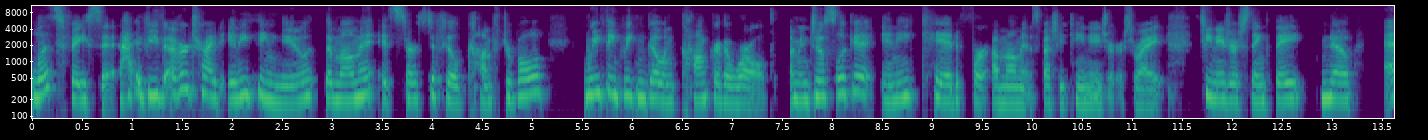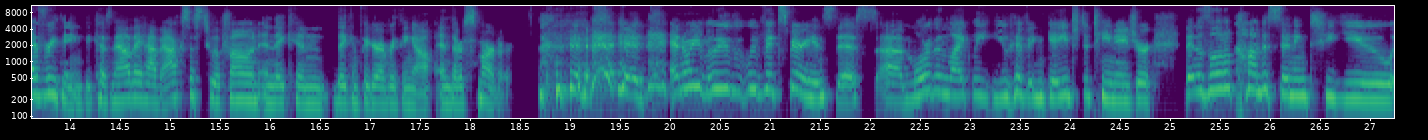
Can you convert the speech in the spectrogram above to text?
let's face it, if you've ever tried anything new, the moment it starts to feel comfortable, we think we can go and conquer the world. I mean, just look at any kid for a moment, especially teenagers, right? Teenagers think they know everything because now they have access to a phone and they can they can figure everything out and they're smarter. and, and, we've, we've we've experienced this. Uh, more than likely, you have engaged a teenager that is a little condescending to you.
